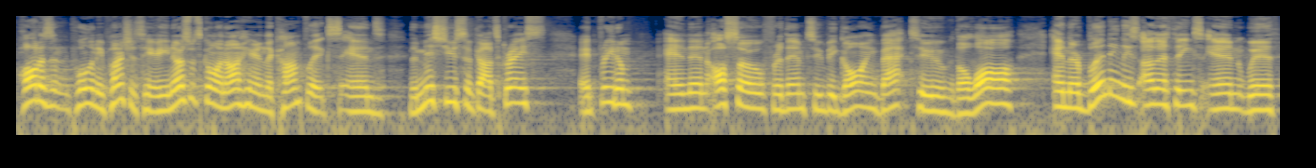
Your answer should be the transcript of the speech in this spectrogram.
Paul doesn't pull any punches here. He knows what's going on here in the conflicts and the misuse of God's grace and freedom, and then also for them to be going back to the law, and they're blending these other things in with,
